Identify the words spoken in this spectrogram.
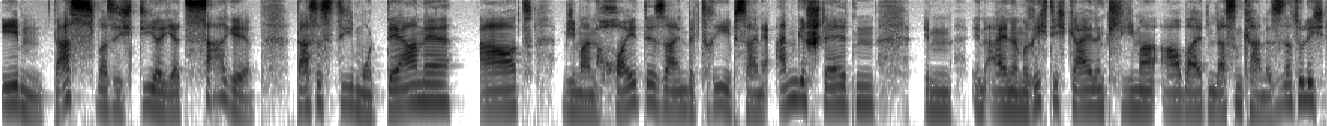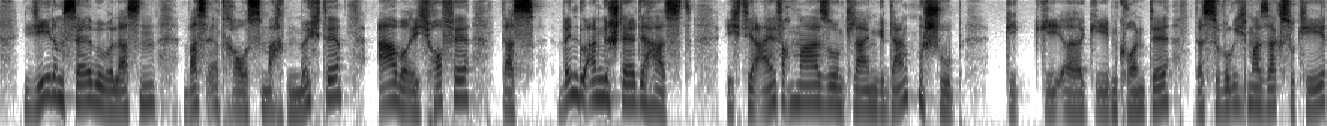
eben das, was ich dir jetzt sage, das ist die moderne Art, wie man heute seinen Betrieb, seine Angestellten im, in einem richtig geilen Klima arbeiten lassen kann. Es ist natürlich jedem selber überlassen, was er draus machen möchte, aber ich hoffe, dass wenn du Angestellte hast, ich dir einfach mal so einen kleinen Gedankenschub ge ge äh, geben konnte, dass du wirklich mal sagst, okay,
